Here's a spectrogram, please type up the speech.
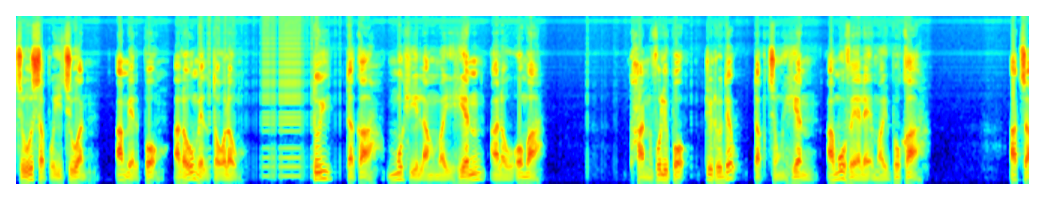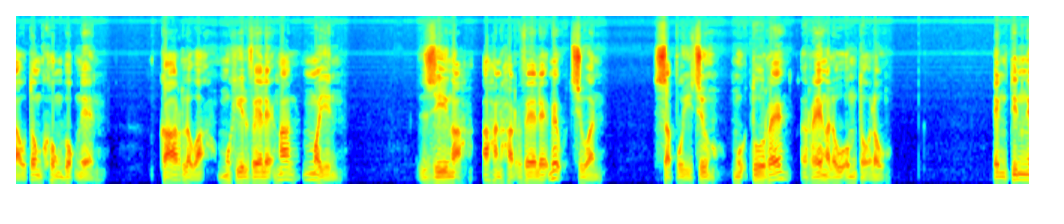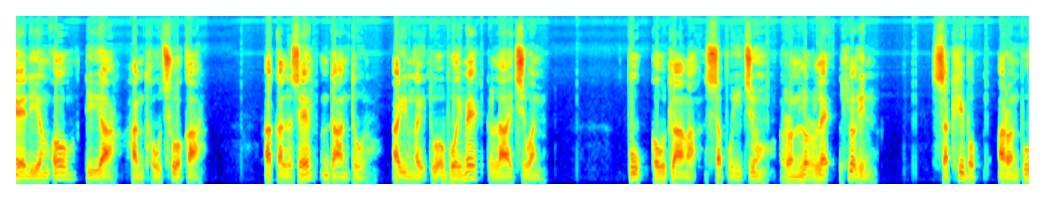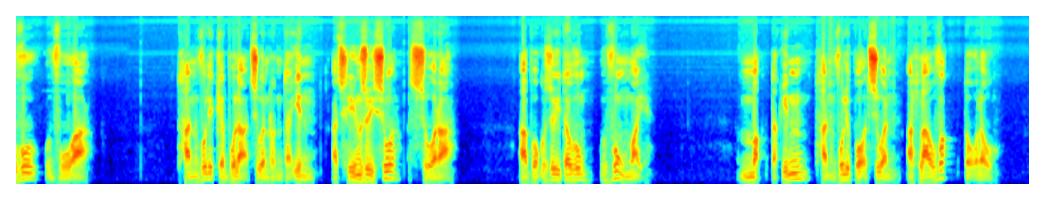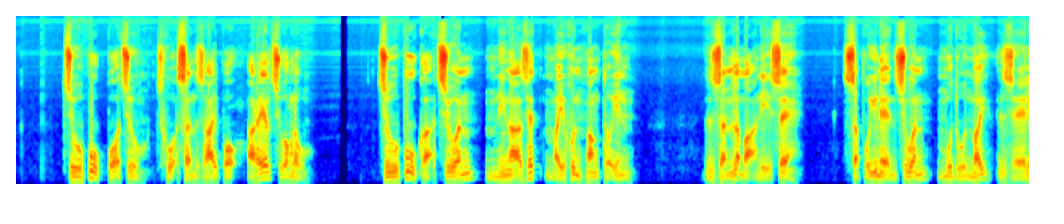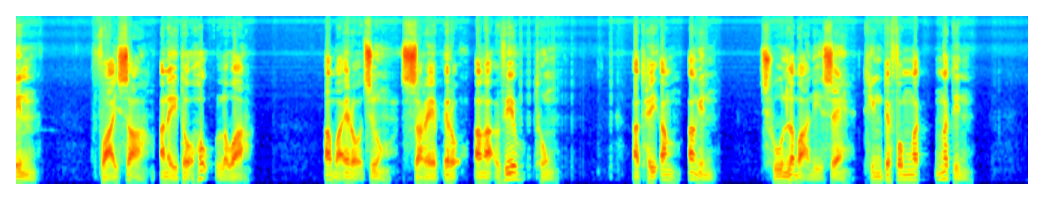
Chu sapui chuan amel po alo mel to lo. Tui taka mu hi lang mai hian alo oma than vuli po tiru deuh tak chung hian amu lệ mai boka a. Chau tong khong bok nen. Kar lawa mu hil vele ngal mayin zinga a han har vele meu chuan sapui chu, mu tu re reng alo om to lo. Eng tin nge niang o tia han tho chuaka akal se, dan tur, a in ngai tu aboi mek, lai chuan. Puk ko tlanga sapui chu, ron lor le hlolin sakhi bop aron puvu vua than vuli ke bula chuan ron ta in, a chhing zui suar, suara. Abok zui ta vung vung mai mak takin than vuli po chuan a hlau vak to lo chu puk po chu chu san zai po a rel chuang lo chu puka chuan ninga zet mai hun mang to in. Zan lama ni se sapui nen chuan mudun mai zelin fai sa anei to ho lawa ama ero chu sarep ero anga view thung a thei ang angin chhun lama ni se thỉnh tế phong thingte fom ngat ngatin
